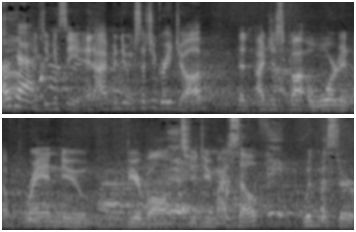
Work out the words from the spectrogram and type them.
Okay. As you can see, and I've been doing such a great job that I just got awarded a brand new beer bong to do myself with Mr.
